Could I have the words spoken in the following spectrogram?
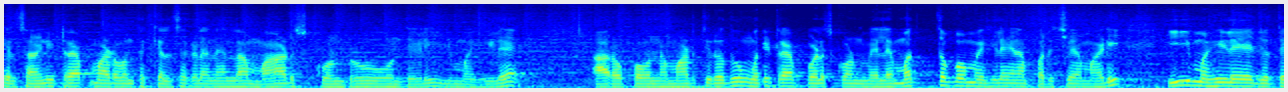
ಕೆಲಸ ಹಣಿ ಟ್ರ್ಯಾಪ್ ಮಾಡುವಂಥ ಕೆಲಸಗಳನ್ನೆಲ್ಲ ಮಾಡಿಸ್ಕೊಂಡ್ರು ಅಂತೇಳಿ ಈ ಮಹಿಳೆ ಆರೋಪವನ್ನು ಮಾಡ್ತಿರೋದು. ಮನಿ ಟ್ರ್ಯಾಪ್ ಬಳಸ್ಕೊಂಡ್ಮೇಲೆ ಮತ್ತೊಬ್ಬ ಮಹಿಳೆಯನ್ನು ಪರಿಚಯ ಮಾಡಿ, ಈ ಮಹಿಳೆಯ ಜೊತೆ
